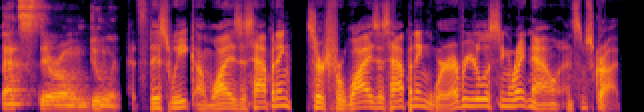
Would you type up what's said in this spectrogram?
that's their own doing. That's this week on Why Is This Happening? Search for Why Is This Happening wherever you're listening right now and subscribe.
